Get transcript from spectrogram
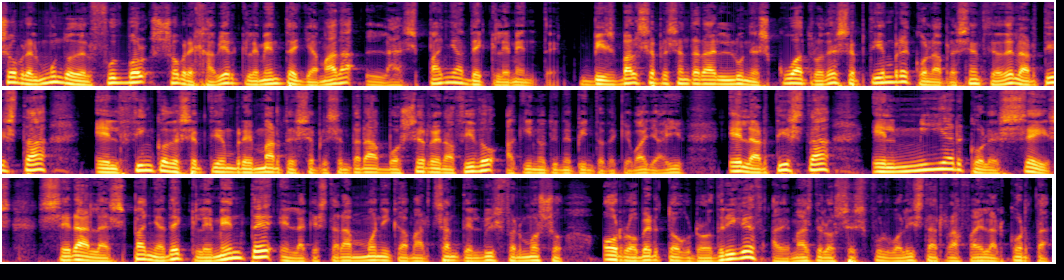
sobre el mundo del fútbol, sobre Javier Clemente, llamada La España de Clemente. Bisbal se presentará el lunes 4 de septiembre con la presencia del artista, el 5 de septiembre, martes, se presentará Bosé Renacido, aquí no tiene pinta de que vaya a ir el artista, el miércoles 6 será La España de Clemente, en la que estará Mónica Marchante, Luis Fermoso o Roberto Rodríguez, además de los exfutbolistas Rafael Arcorta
